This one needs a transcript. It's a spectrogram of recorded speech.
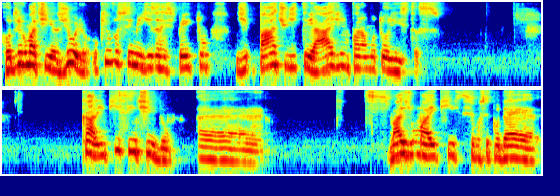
Rodrigo Matias, Júlio, o que você me diz a respeito de pátio de triagem para motoristas? Cara, em que sentido? É... Mais uma aí que, se você puder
